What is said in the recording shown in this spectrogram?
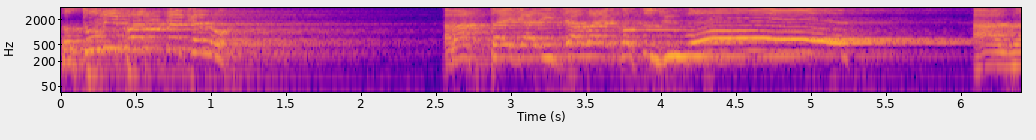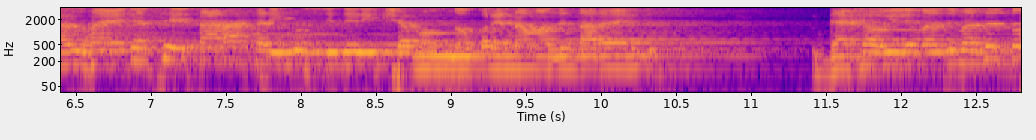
তো তুমি পারো না কেন? রাস্তায় গাড়ি চালায় কত যুবক? আজান হয়ে গেছে, তাড়াতাড়ি মসজিদে রিক্সা বন্ধ করে নামাজে দাঁড়ায় গেছে। দেখা হইলে মাঝে মাঝে তো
